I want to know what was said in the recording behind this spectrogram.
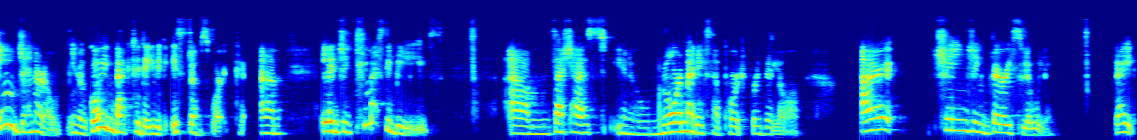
in general, you know, going back to David Easton's work, um, legitimacy beliefs, um, such as you know normative support for the law, are changing very slowly, right?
